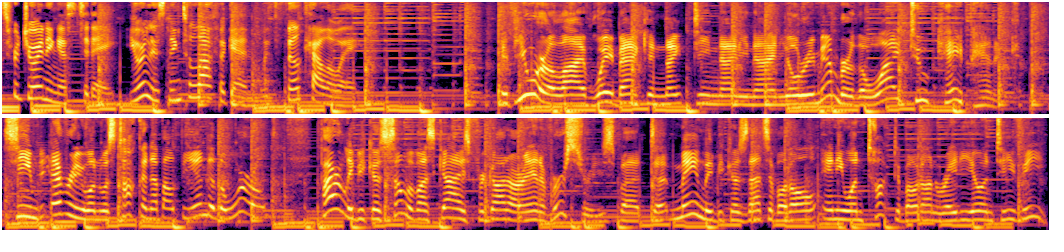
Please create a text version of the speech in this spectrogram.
Thanks for joining us today. You're listening to Laugh Again with Phil Callaway. If you were alive way back in 1999, you'll remember the Y2K panic. Seemed everyone was talking about the end of the world. Partly because some of us guys forgot our anniversaries, but uh, mainly because that's about all anyone talked about on radio and TV.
